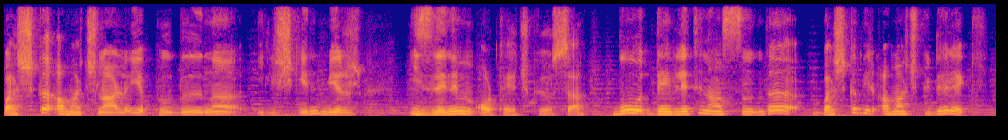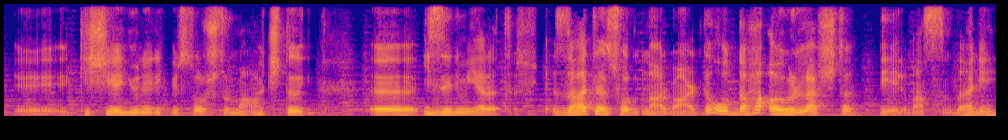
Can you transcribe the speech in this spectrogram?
başka amaçlarla yapıldığına ilişkin bir izlenim ortaya çıkıyorsa bu devletin aslında başka bir amaç güderek e, kişiye yönelik bir soruşturma açtığı e, izlenimi yaratır. Zaten sorunlar vardı. O daha ağırlaştı diyelim aslında. Hani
